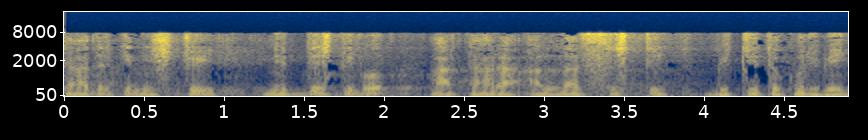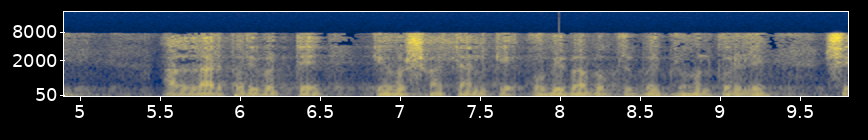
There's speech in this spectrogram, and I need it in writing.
তাহাদেরকে নিশ্চয়ই নির্দেশ দিব আর তাহারা আল্লাহর সৃষ্টি বিকৃত করিবেই আল্লাহর পরিবর্তে কেহ শয়তানকে অভিভাবক রূপে গ্রহণ করিলে সে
